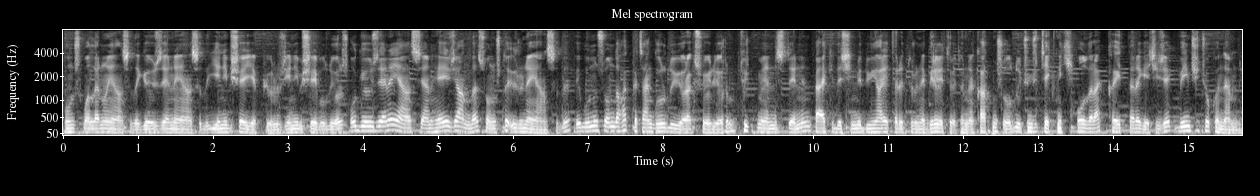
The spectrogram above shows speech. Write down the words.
Konuşmalarına yansıdı, gözlerine yansıdı. Yeni bir şey yapıyoruz, yeni bir şey buluyoruz. O gözlerine yansıyan heyecan da sonuçta ürüne yansıdı. Ve bunun sonunda hakikaten gurur duyuyarak söylüyorum. Türk mühendislerinin belki de şimdi dünya literatürüne, bir literatürüne katmış olduğu üçüncü teknik olarak kayıtlara geçecek. Benim için çok önemli.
